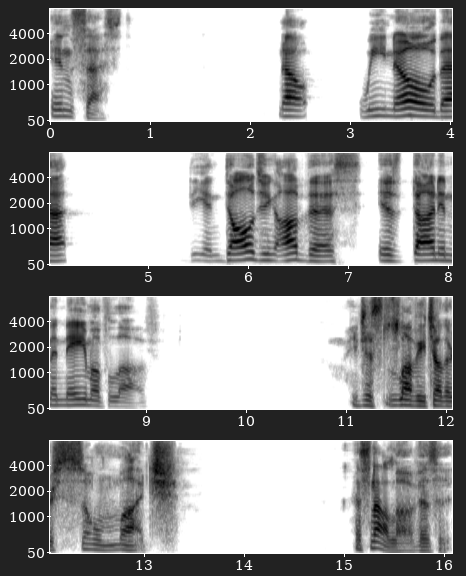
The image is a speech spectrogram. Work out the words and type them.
incest. Now, we know that the indulging of this is done in the name of love. We just love each other so much. That's not love, is it?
